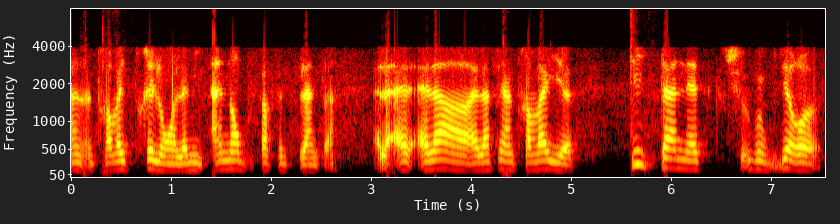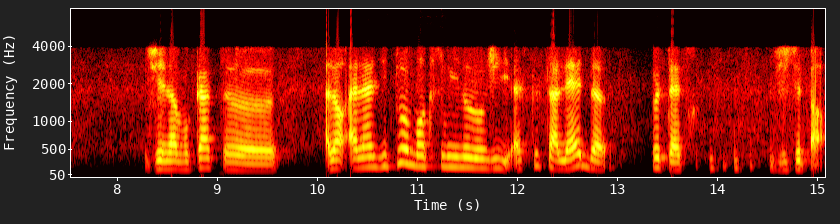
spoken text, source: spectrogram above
un- un travail très long. Elle a mis un an pour faire cette plainte. Elle, a, fait un travail euh, titanesque. Je veux vous dire, euh, j'ai une avocate. euh, alors, elle a un diplôme en criminologie. Est-ce que ça l'aide? Peut-être. Je sais pas.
